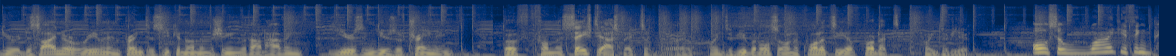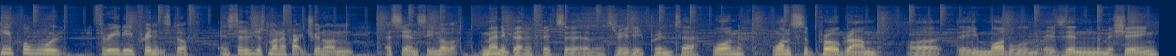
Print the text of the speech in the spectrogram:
you're a designer or even an apprentice, you can run the machine without having years and years of training, both from a safety aspect of, uh, point of view, but also on a quality of product point of view. Also, why do you think people would 3D print stuff instead of just manufacturing on a CNC miller? Many benefits of a 3D printer. One, once the program or the model is in the machine,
